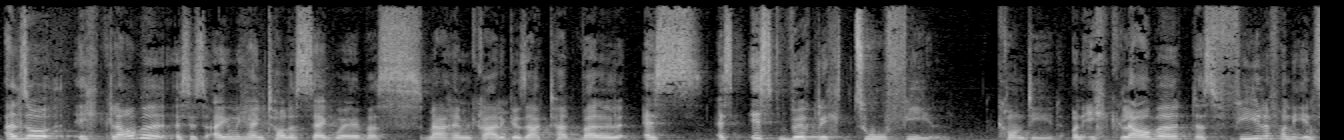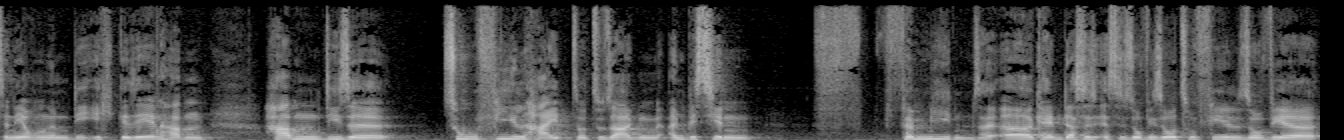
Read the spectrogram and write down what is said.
Also ich glaube, es ist eigentlich ein tolles Segway, was Marin gerade gesagt hat, weil es, es ist wirklich zu viel Candide. Und ich glaube, dass viele von den Inszenierungen, die ich gesehen habe, haben diese zu Vielheit sozusagen ein bisschen vermieden. Ah, okay, das ist, ist sowieso zu viel, so wir,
